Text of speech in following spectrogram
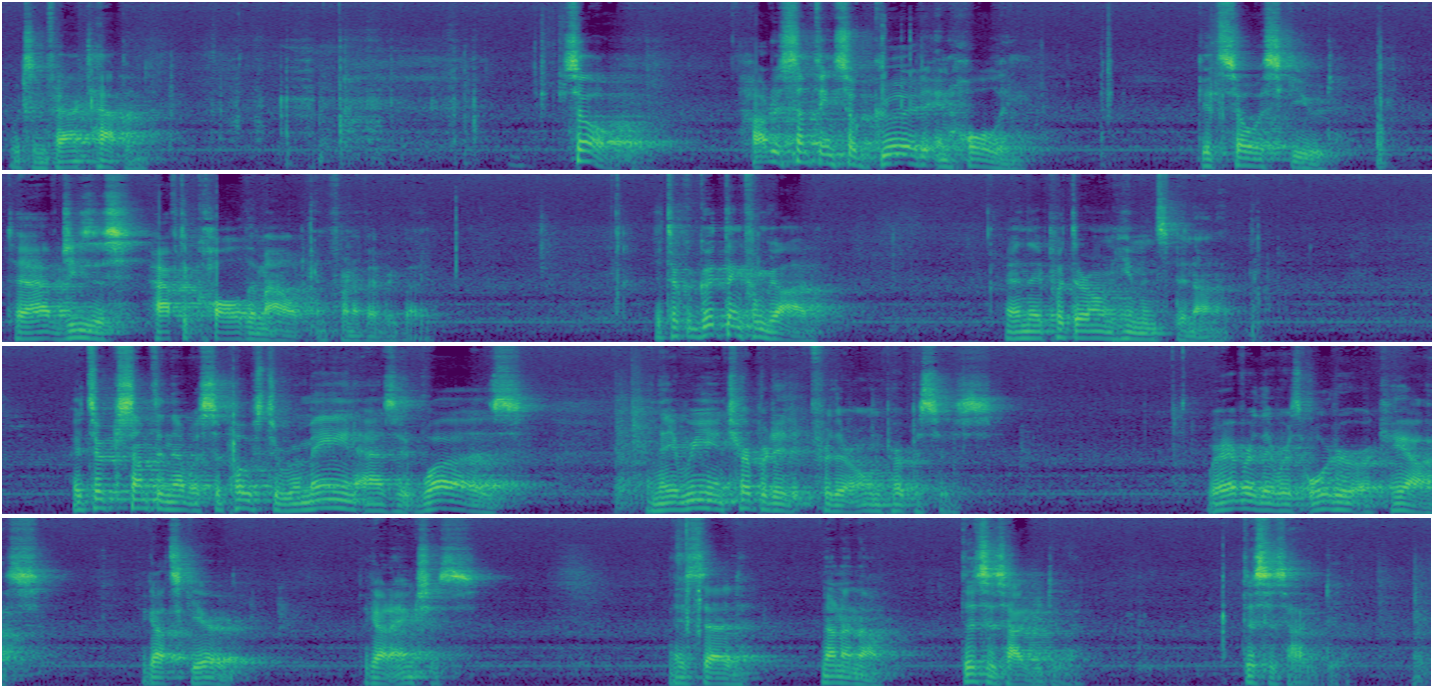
which in fact happened. So, how does something so good and holy get so askewed to have Jesus have to call them out in front of everybody. They took a good thing from God and they put their own human spin on it. They took something that was supposed to remain as it was and they reinterpreted it for their own purposes. Wherever there was order or chaos, they got scared. They got anxious. They said, No, no, no. This is how you do it. This is how you do it.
